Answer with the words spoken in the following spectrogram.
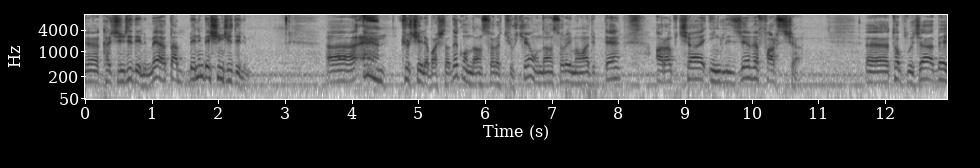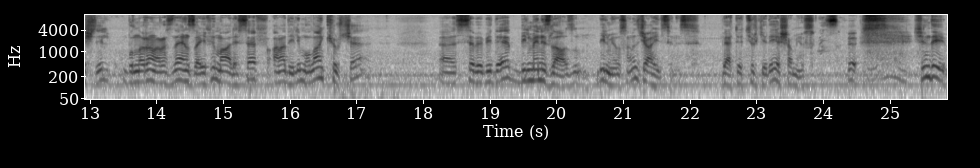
e, kaçıncı dilim veyahut da benim beşinci dilim. Ee, Kürtçe ile başladık. Ondan sonra Türkçe, ondan sonra İmam Hatip'te Arapça, İngilizce ve Farsça. Ee, topluca beş dil. Bunların arasında en zayıfı maalesef ana dilim olan Kürtçe. Ee, sebebi de bilmeniz lazım. Bilmiyorsanız cahilsiniz. Veyahut da Türkiye'de yaşamıyorsunuz. Şimdi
